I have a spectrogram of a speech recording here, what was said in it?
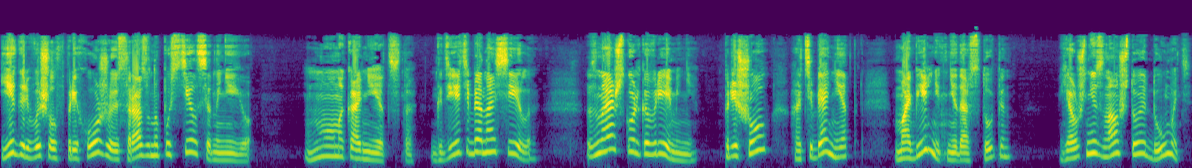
Игорь вышел в прихожую и сразу напустился на нее. «Ну, наконец-то! Где тебя носило? Знаешь, сколько времени? Пришел, а тебя нет. Мобильник недоступен. Я уж не знал, что и думать».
